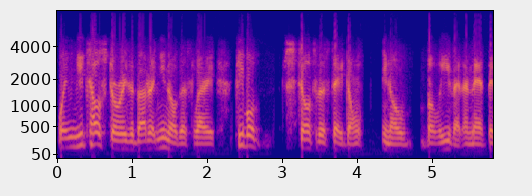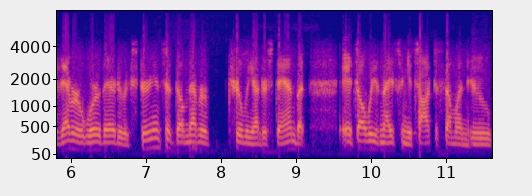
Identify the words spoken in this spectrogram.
When you tell stories about it, and you know this, Larry, people still to this day don't you know believe it, and if they never were there to experience it, they'll never truly understand. But it's always nice when you talk to someone who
